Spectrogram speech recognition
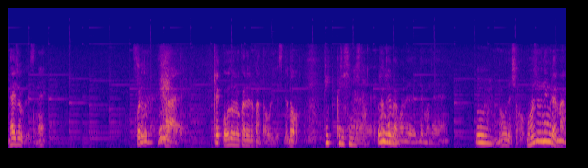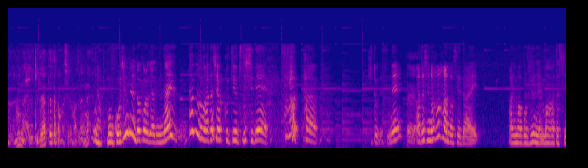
大丈夫ですね。これ、はい、結構驚かれる方多いですけど、びっくりしました、えー例えばこれ、でもねうん、どうでしょう？50年ぐらい前までみんな平気でやってたかもしれませんね。もう50年どころじゃない。多分私は口移しで育った人ですね、ええ。私の母の世代。あまあ50年。まあ私、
